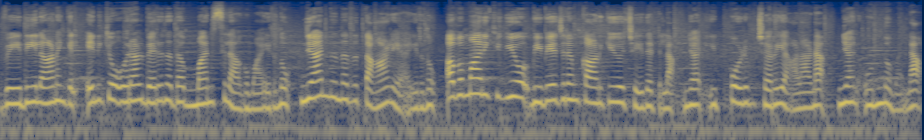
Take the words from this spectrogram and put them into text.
വേദിയിലാണെങ്കിൽ എനിക്ക് ഒരാൾ വരുന്നത് മനസ്സിലാകുമായിരുന്നു. ഞാൻ നിന്നത് താഴെയായിരുന്നു. അപമാനിക്കുകയോ വിവേചനം കാണിക്കുകയോ ചെയ്തിട്ടില്ല. ഞാൻ ഇപ്പോഴും ചെറിയ ആളാണ്. ഞാൻ ഒന്നുമല്ല.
